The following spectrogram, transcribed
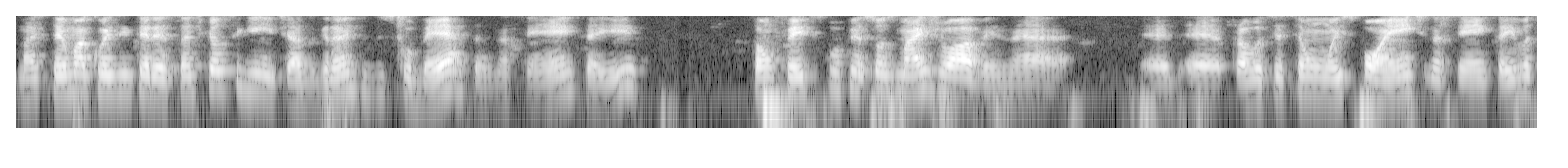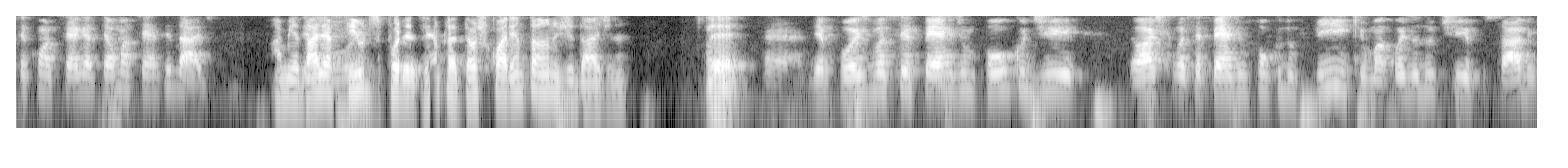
Mas tem uma coisa interessante que é o seguinte: as grandes descobertas na ciência aí são feitas por pessoas mais jovens, né? É, Para você ser um expoente na ciência aí, você consegue até uma certa idade. A medalha Depois- Fields, por exemplo, é até os 40 anos de idade, né? É. Depois você perde um pouco de. Eu acho que você perde um pouco do pique, uma coisa do tipo, sabe?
